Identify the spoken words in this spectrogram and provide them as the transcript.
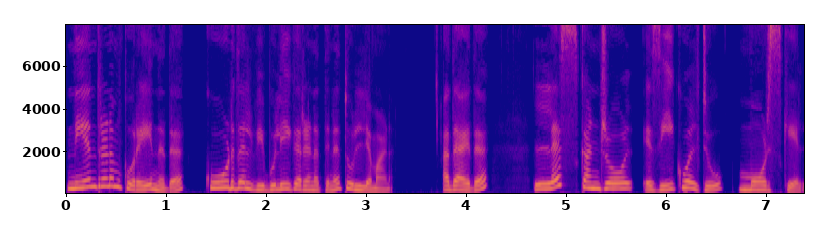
നിയന്ത്രണം കുറയുന്നത് കൂടുതൽ വിപുലീകരണത്തിന് തുല്യമാണ്. അതായത് less control is equal to more scale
